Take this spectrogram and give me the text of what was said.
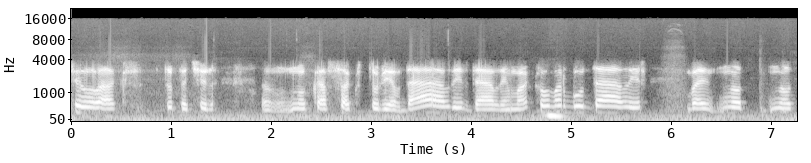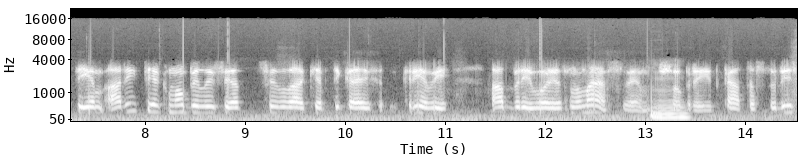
cilvēkus? Tur taču ir nu, kā saka, tur jau dēli ir, dēliem atkal varbūt dēli ir, vai no, no tiem arī tiek mobilizēti cilvēki, ja tikai Krievija atbrīvojies no mēsliem mm. šobrīd. Kā tas tur ir?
